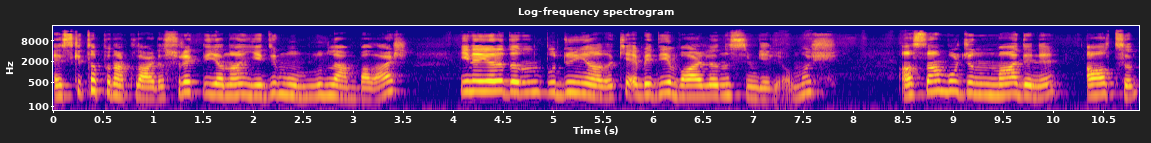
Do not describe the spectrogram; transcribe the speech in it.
eski tapınaklarda sürekli yanan yedi mumlu lambalar yine Yaradan'ın bu dünyadaki ebedi varlığını simgeliyormuş. Aslan burcunun madeni altın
